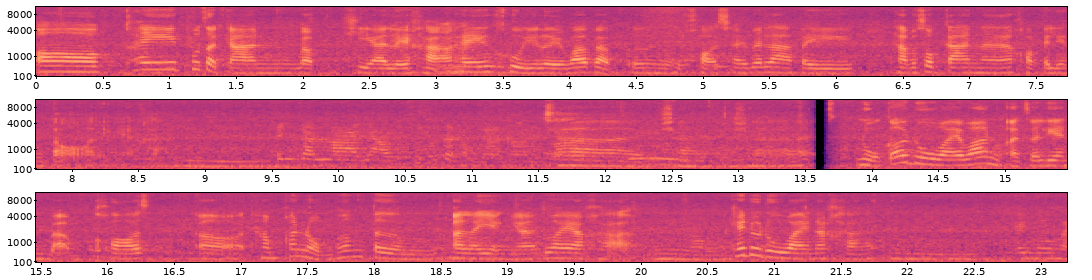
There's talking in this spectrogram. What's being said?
เออ ให้ผู้จัดการแบบเคลียร์เลยค่ะ ให้คุยเลยว่าแบบเออหนูขอใช้เวลาไปหาประสบการณ์นะ ขอไปเรียนต่ออะไรเงี้ยค่ะ เป็นการลายาวที่สุดตั้งแต่ทำงานมาใช่ใช่ใช่หนูก็ดูไว้ว่าหนูอาจจะเรียนแบบคอร์สเอ่อทำขนมเพิ่มเติมอะไรอย่างเงี้ยด้วยอะค่ะอืมแค่ดูดูๆไว้นะคะอืมไปเมืองไหน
